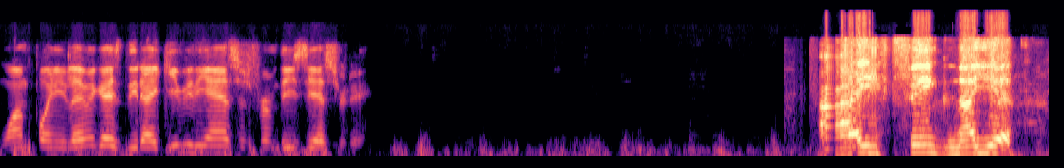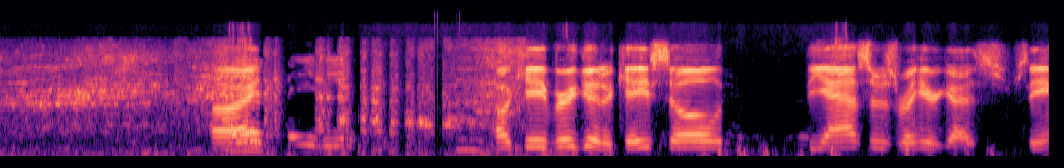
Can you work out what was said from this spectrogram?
1.11 guys, did I give you the answers from these yesterday? I think not yet. All right. Baby. Okay, very good. Okay, so the answers right here, guys. See?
